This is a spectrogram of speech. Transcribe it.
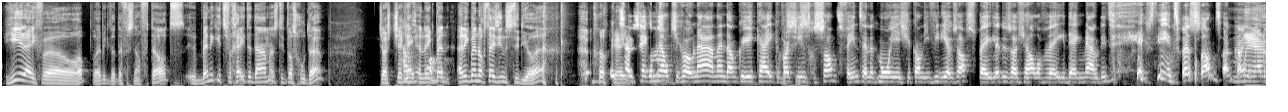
hier even, hop, heb ik dat even snel verteld. Ben ik iets vergeten dames? Dit was goed hè? Just checking. En ik, ben, en ik ben nog steeds in de studio hè? Ik zou zeggen, meld je gewoon aan en dan kun je kijken wat je interessant vindt. En het mooie is, je kan die video's afspelen. Dus als je halverwege denkt, nou, dit is niet interessant, dan kan je naar de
